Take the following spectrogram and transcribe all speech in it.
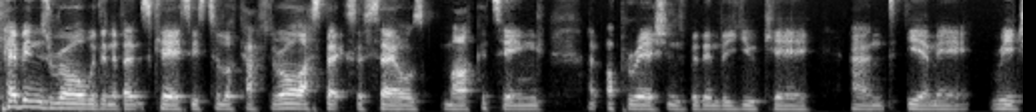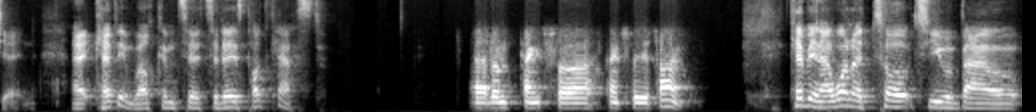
Kevin's role within Events Case is to look after all aspects of sales, marketing, and operations within the UK and EMEA region. Uh, Kevin, welcome to today's podcast. Adam, thanks for thanks for your time. Kevin, I want to talk to you about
